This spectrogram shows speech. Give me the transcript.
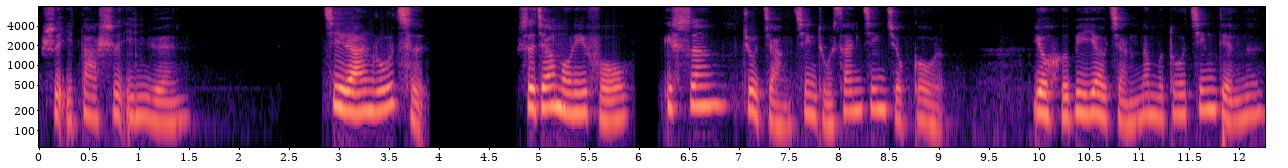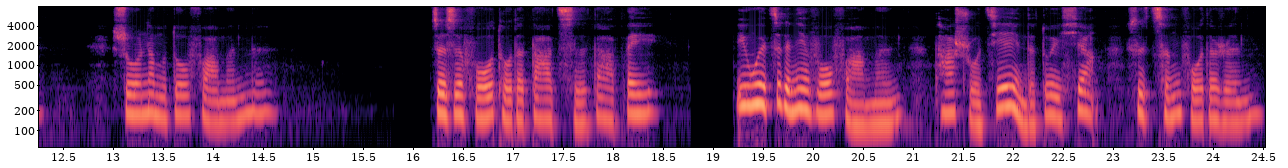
是一大事因缘。既然如此，释迦牟尼佛一生就讲净土三经就够了，又何必要讲那么多经典呢？说那么多法门呢？这是佛陀的大慈大悲，因为这个念佛法门，他所接引的对象是成佛的人。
